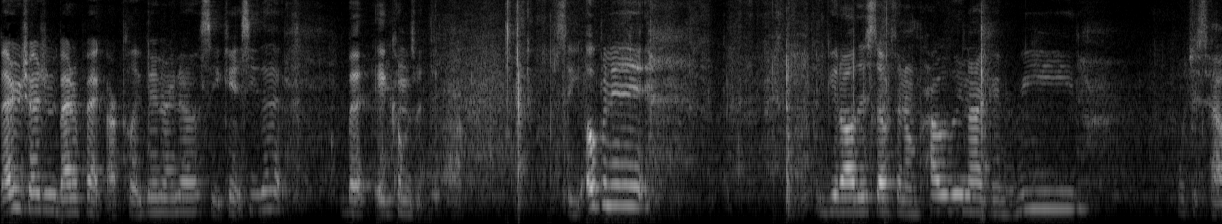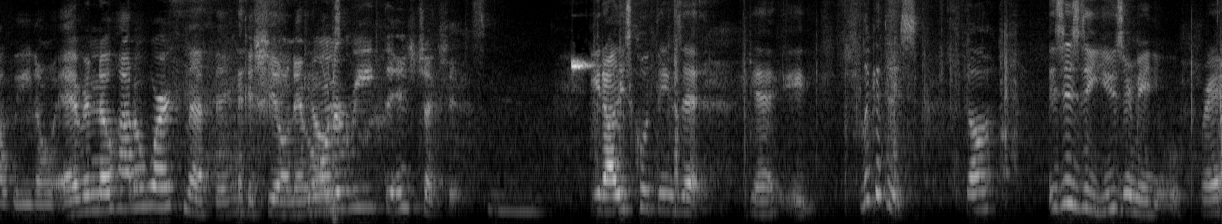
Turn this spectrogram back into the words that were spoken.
Battery charger and battery pack are plugged in right now, so you can't see that, but it comes with it. So you open it, you get all this stuff that I'm probably not gonna read. Which is how we don't ever know how to work nothing. Because she don't ever want to read the instructions. You get all these cool things that, yeah. It, look at this, y'all. This is the user manual, right?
